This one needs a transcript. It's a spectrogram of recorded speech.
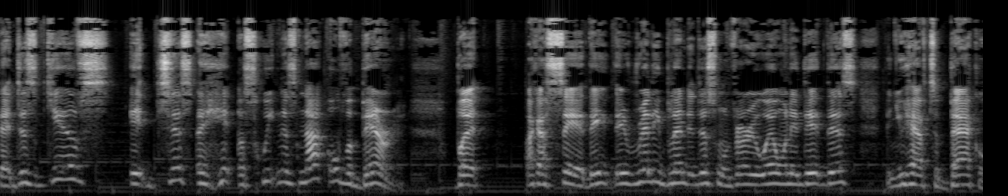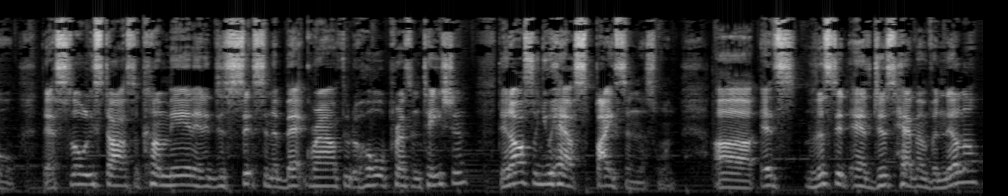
that just gives it just a hint of sweetness, not overbearing. But like I said, they, they really blended this one very well when they did this. Then you have tobacco that slowly starts to come in and it just sits in the background through the whole presentation. Then also you have spice in this one. Uh, it's listed as just having vanilla,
